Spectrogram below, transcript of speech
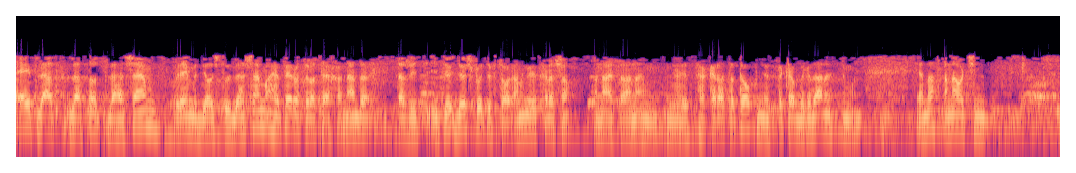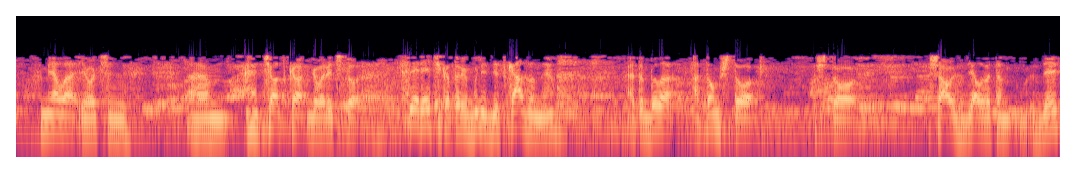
Эйт ласот для Хашем, время делать что для Хашема, хеферу таротеха. Надо даже идешь против Тора. Она говорит, хорошо. Она это, она, у нее есть хакарата топ, у нее есть такая благодарность ему. И она, она очень смело и очень эм, четко говорит, что все речи, которые были здесь сказаны, это было о том, что что Шауль сделал в этом здесь,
